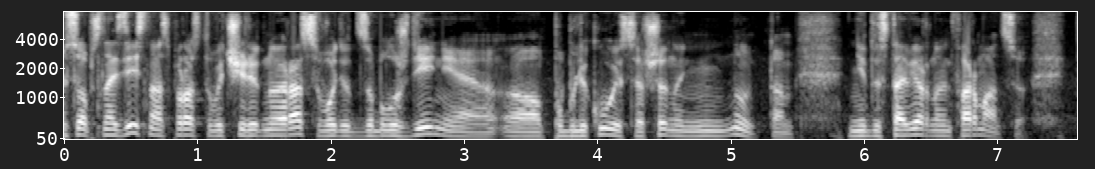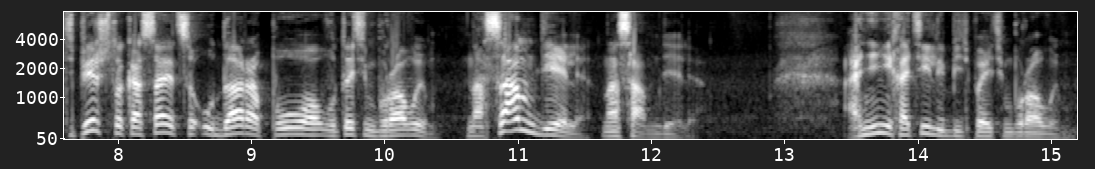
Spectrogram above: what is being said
Собственно, здесь нас просто в очередной раз вводят в заблуждение, э, публикуя совершенно ну, там, недостоверную информацию. Теперь, что касается удара по вот этим буровым. На самом деле, на самом деле, они не хотели бить по этим буровым.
